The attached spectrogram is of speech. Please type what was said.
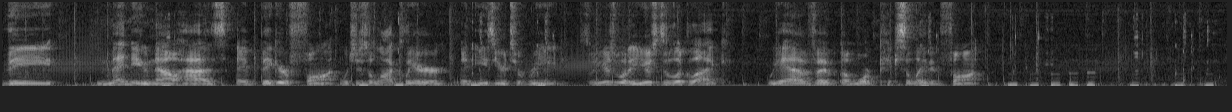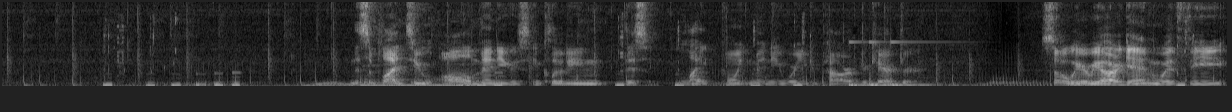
the menu now has a bigger font, which is a lot clearer and easier to read. So here's what it used to look like. We have a, a more pixelated font. This applied to all menus, including this light point menu where you can power up your character. So here we are again with the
